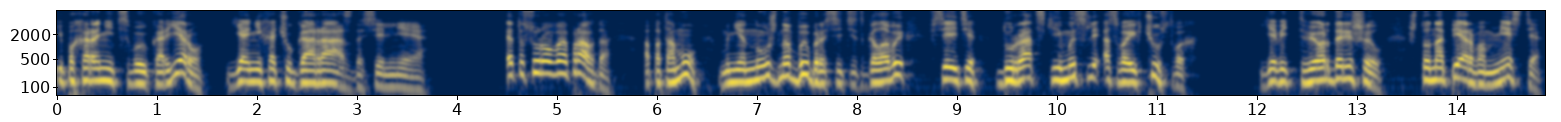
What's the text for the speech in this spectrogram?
и похоронить свою карьеру я не хочу гораздо сильнее. Это суровая правда, а потому мне нужно выбросить из головы все эти дурацкие мысли о своих чувствах. Я ведь твердо решил, что на первом месте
